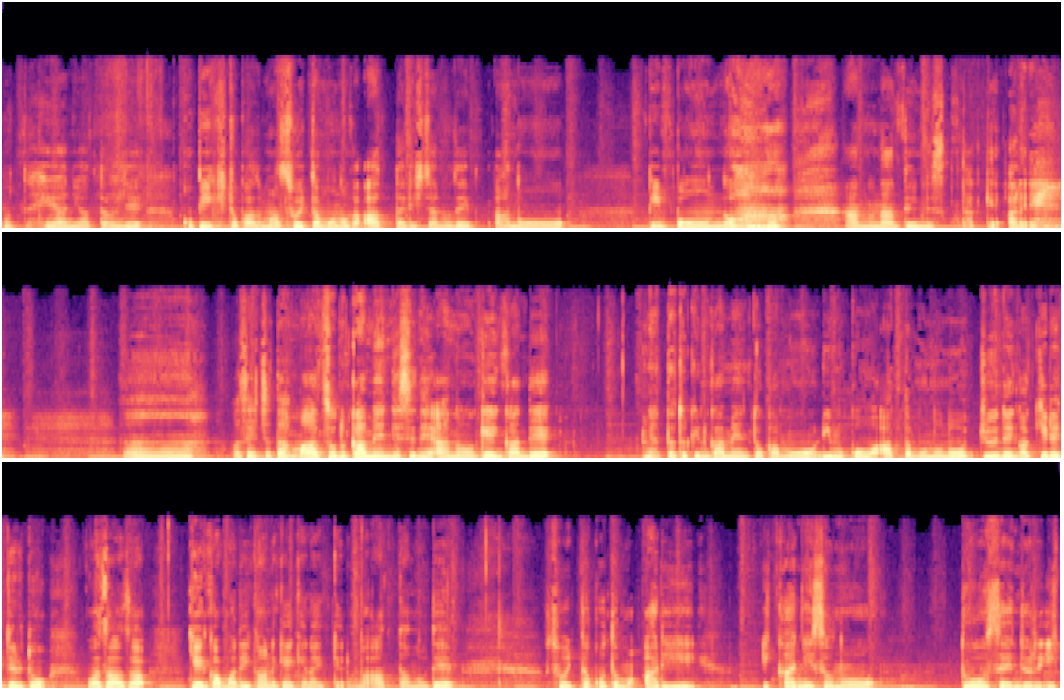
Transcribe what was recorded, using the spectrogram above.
部屋にあったのでコピー機とか、まあ、そういったものがあったりしたのであのピンポーンの あのなんて言うんですっけ？あれ。うん忘れちゃった。まあその画面ですね。あの玄関でやった時の画面とかもリモコンはあったものの充電が切れてるとわざわざ玄関まで行かなきゃいけないっていうのがあったのでそういったこともありいかにその動線上で1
